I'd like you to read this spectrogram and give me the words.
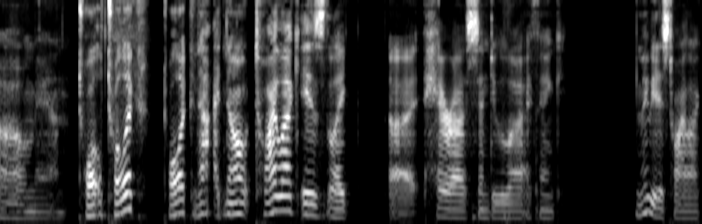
Oh man, Twil- Twi'lek? Twi'lek? no, I no. Twi'lek is like uh, Hera Syndulla, I think. Maybe it is Twi'lek.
